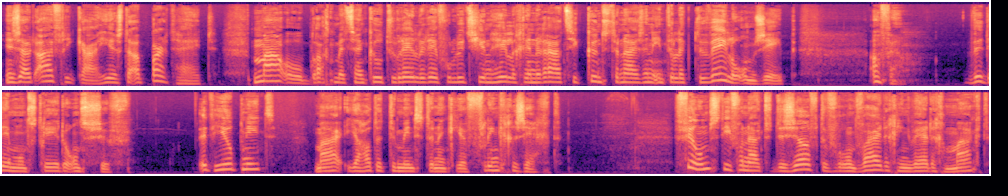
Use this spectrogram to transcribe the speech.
In Zuid-Afrika heerste apartheid. Mao bracht met zijn culturele revolutie een hele generatie kunstenaars en intellectuelen om zeep. Enfin, we demonstreerden ons suf. Het hielp niet, maar je had het tenminste een keer flink gezegd. Films die vanuit dezelfde verontwaardiging werden gemaakt,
